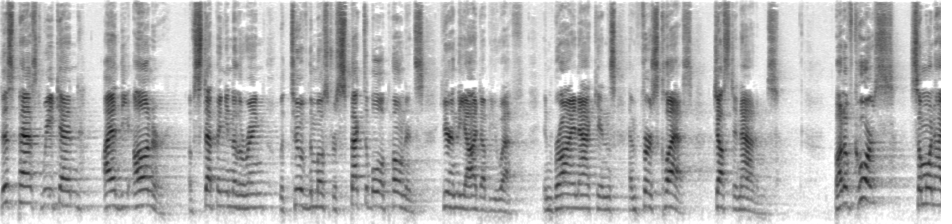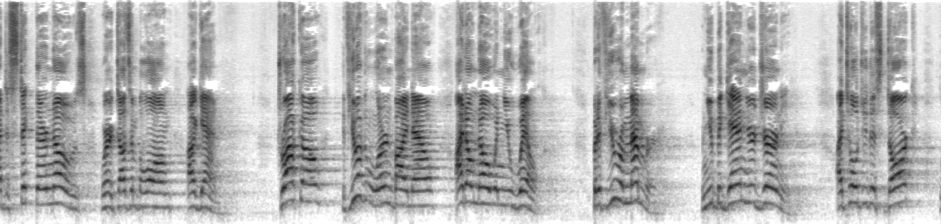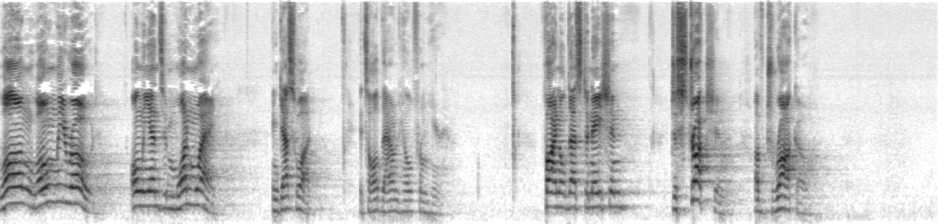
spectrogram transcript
This past weekend, I had the honor of stepping into the ring with two of the most respectable opponents here in the IWF, in Brian Atkins and First Class, Justin Adams. But of course, someone had to stick their nose where it doesn't belong again. Dracko, if you haven't learned by now, I don't know when you will. But if you remember, when you began your journey, I told you this dark, long, lonely road only ends in one way. And guess what? It's all downhill from here. Final destination, destruction of Dracko.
